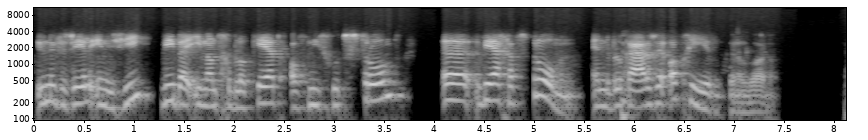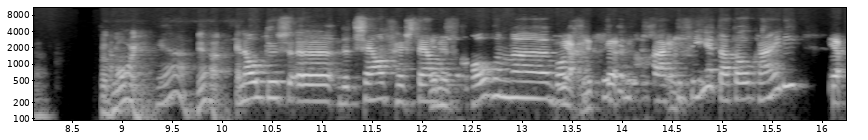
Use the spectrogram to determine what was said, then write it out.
universele energie, die bij iemand geblokkeerd of niet goed stroomt, weer gaat stromen en de blokkades weer opgeheven kunnen worden. Wat mooi. Ja. ja. En ook dus uh, het zelfherstellende vermogen uh, wordt ja, geactiveerd, dat ook Heidi? Ja,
